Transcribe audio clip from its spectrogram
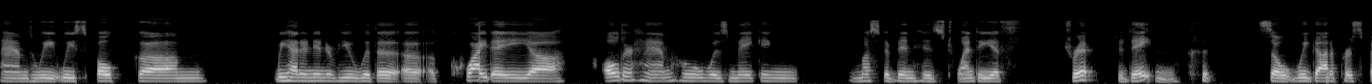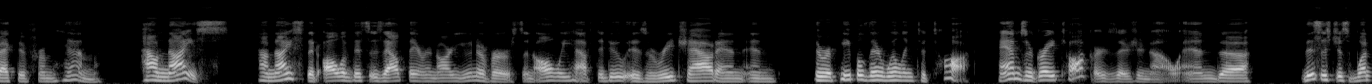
hams. We, we spoke, um, we had an interview with a, a, a quite a uh, older ham who was making, must have been his 20th trip to Dayton. So we got a perspective from him. How nice. How nice that all of this is out there in our universe and all we have to do is reach out and, and there are people there willing to talk. Hams are great talkers, as you know, and uh, this is just one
